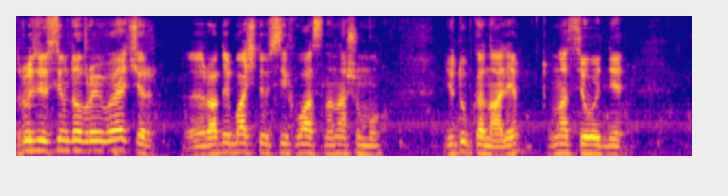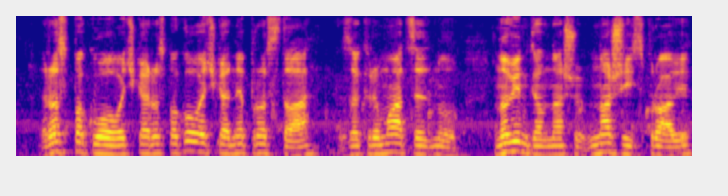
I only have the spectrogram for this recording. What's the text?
Друзі, всім добрий вечір. Е, Радий бачити всіх вас на нашому YouTube каналі. У нас сьогодні розпаковочка. Розпаковочка непроста. Зокрема, це ну, новинка в, нашу, в нашій справі.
